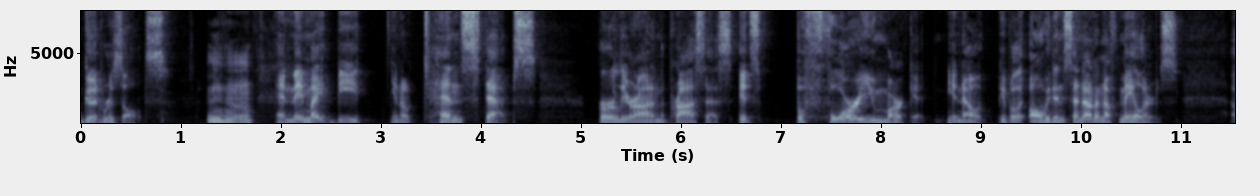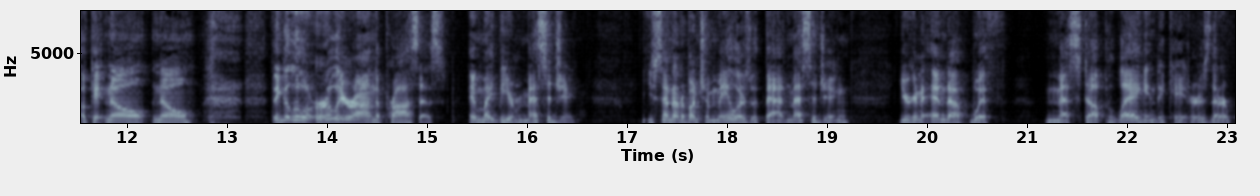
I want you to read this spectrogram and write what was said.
good results. Mm-hmm. And they might be, you know, 10 steps earlier on in the process. It's before you market, you know, people are like, oh, we didn't send out enough mailers. Okay, no, no. Think a little earlier on in the process. It might be your messaging. You send out a bunch of mailers with bad messaging, you're going to end up with messed up lag indicators that are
